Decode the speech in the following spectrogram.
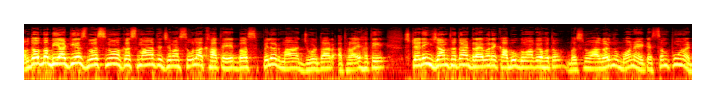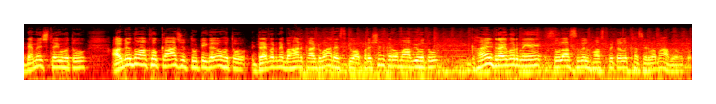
અમદાવાદમાં બીઆરટીએસ બસનો અકસ્માત, જેમાં સોલા ખાતે બસ પિલરમાં જોરદાર અથડાઈ હતી. સ્ટેરિંગ જામ થતા ડ્રાઈવરે કાબુ ગુમાવ્યો હતો. બસનું આગળનું બોનેટ સંપૂર્ણ ડેમેજ થયું હતું. આગળનો આખો કાચ તૂટી ગયો હતો. ડ્રાઈવરને બહાર કાઢવા રેસ્ક્યુ ઓપરેશન કરવામાં આવ્યું હતું. ઘાયલ ડ્રાઈવરને સોલા સિવિલ હોસ્પિટલ ખસેડવામાં આવ્યો હતો.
